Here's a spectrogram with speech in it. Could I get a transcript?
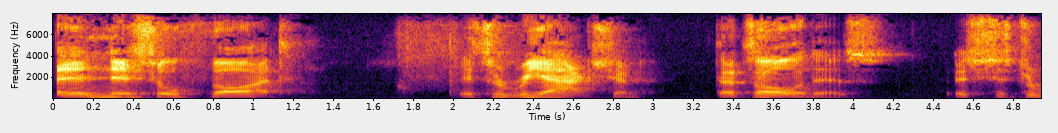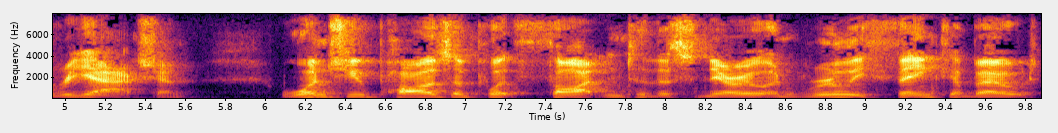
initial thought. It's a reaction. That's all it is. It's just a reaction. Once you pause and put thought into the scenario and really think about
